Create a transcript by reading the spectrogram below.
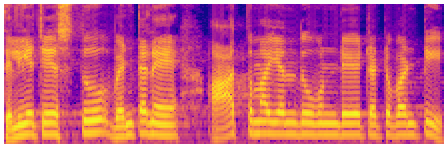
తెలియచేస్తూ వెంటనే ఆత్మయందు ఉండేటటువంటి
